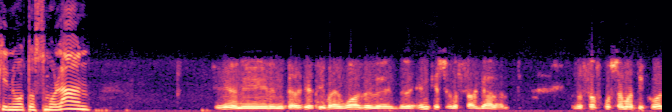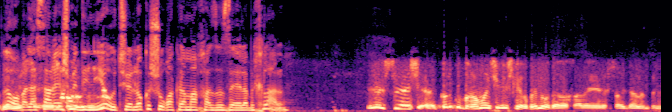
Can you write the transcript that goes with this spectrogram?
כינו אותו שמאלן. תראי, אני, למיטב ידיעתי באירוע הזה, ואין קשר לשר גלנט. בסוף, כמו שאמרתי קודם... לא, אבל לשר יש מדיניות שלא קשור רק למאחז הזה, אלא בכלל. יש, יש, קודם כל ברמה האישית יש לי הרבה מאוד הערכה לשר גלנט, אני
